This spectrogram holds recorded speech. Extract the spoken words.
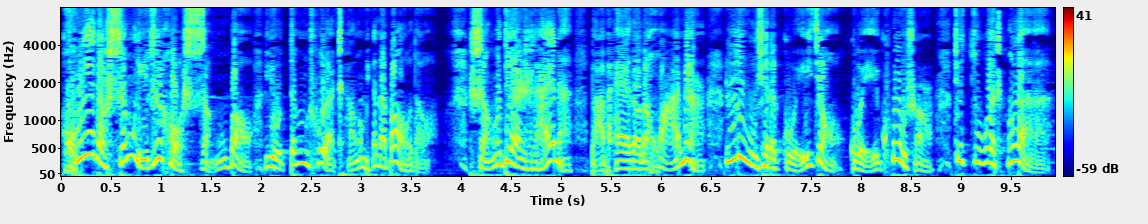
回到省里之后，省报又登出了长篇的报道，省电视台呢，把拍到的画面、录下的鬼叫、鬼哭声，就做成了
